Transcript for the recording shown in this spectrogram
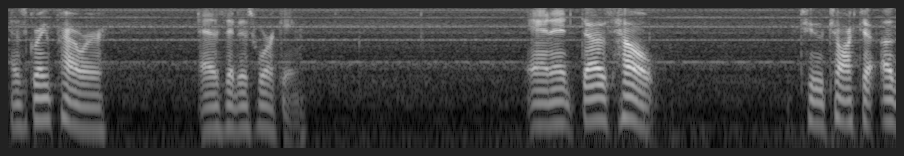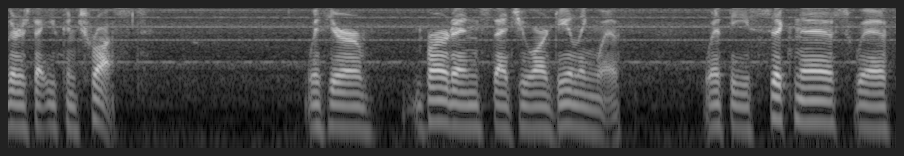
has great power as it is working and it does help to talk to others that you can trust with your burdens that you are dealing with, with the sickness, with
